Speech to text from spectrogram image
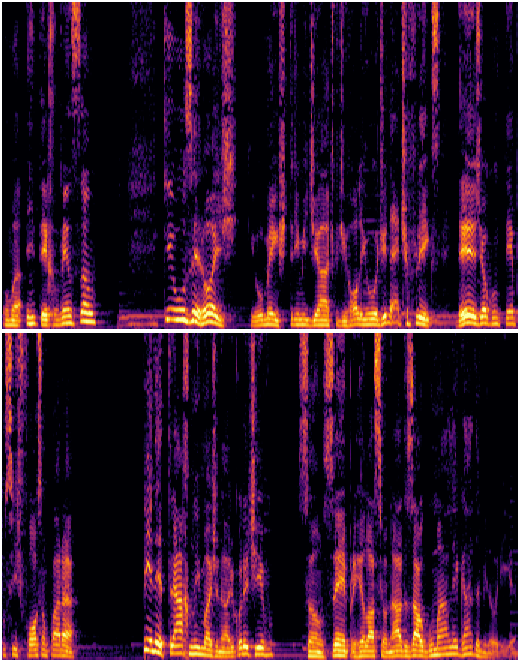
uma intervenção, que os heróis que o mainstream midiático de Hollywood e Netflix desde algum tempo se esforçam para penetrar no imaginário coletivo são sempre relacionados a alguma alegada minoria:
